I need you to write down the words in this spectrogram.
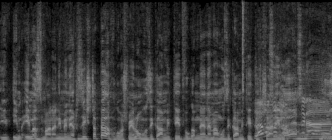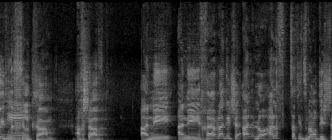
עם, עם, הזמן, אני מניח שזה ישתפר, אנחנו גם משמיעים לו מוזיקה אמיתית, והוא גם נהנה מהמוזיקה האמיתית, כך שאני לא לא מוריד? מחלקם. עכשיו, אני, אני חייב להגיד ש... לא, א', קצת עצבן אותי ש,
